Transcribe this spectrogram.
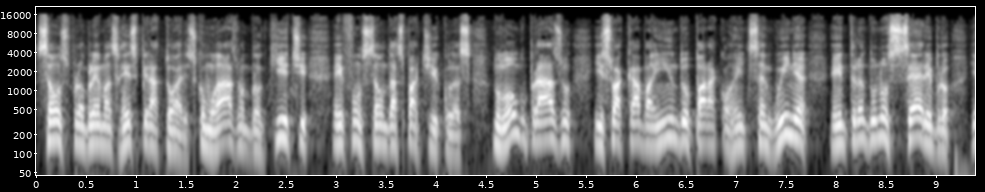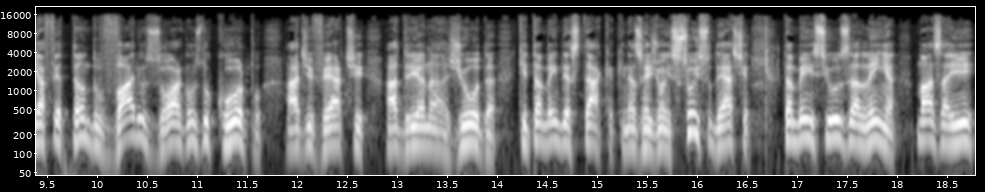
são os problemas respiratórios, como asma, bronquite, em função das partículas. No longo prazo, isso acaba indo para a corrente sanguínea, entrando no cérebro e afetando vários órgãos do corpo, adverte Adriana Gilda, que também destaca que nas regiões sul e sudeste também se usa lenha, mas aí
